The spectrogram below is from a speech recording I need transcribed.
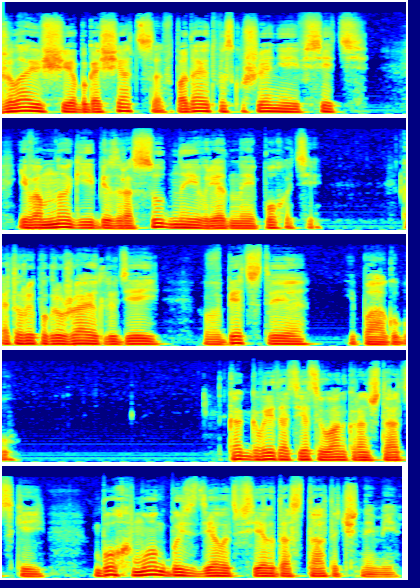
желающие обогащаться впадают в искушение и в сеть, и во многие безрассудные и вредные похоти, которые погружают людей в бедствие и пагубу. Как говорит отец Иоанн Кронштадтский, Бог мог бы сделать всех достаточными,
